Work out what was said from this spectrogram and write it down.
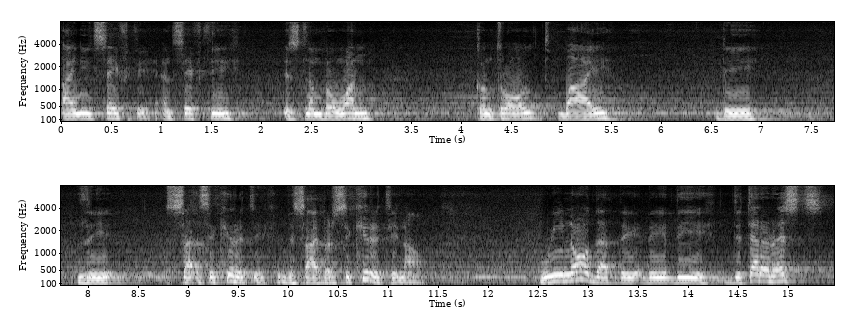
I need safety. And safety is number one, controlled by the, the security, the cyber security now. We know that the, the, the, the terrorists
